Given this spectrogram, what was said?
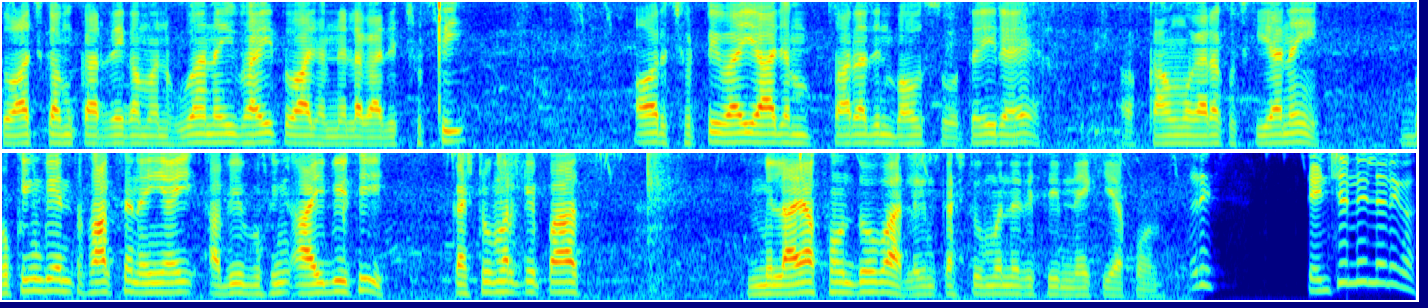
तो आज कम करने का मन हुआ नहीं भाई तो आज हमने लगा दी छुट्टी। और छुट्टी भाई आज हम सारा दिन बहुत सोते ही रहे और काम वगैरह कुछ किया नहीं। बुकिंग भी इतफाक़ से नहीं आई। अभी बुकिंग आई भी थी। कस्टमर के पास मिलाया फ़ोन दो बार लेकिन कस्टमर ने रिसीव नहीं किया फ़ोन। अरे टेंशन नहीं लेने का?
